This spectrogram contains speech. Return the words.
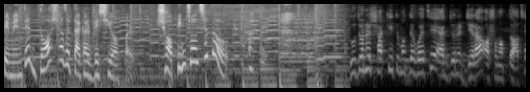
পেমেন্টে দশ হাজার টাকার বেশি অফার। শপিং চলছে তো? দুজনের সাক্ষী ইতিমধ্যে হয়েছে, একজনের জেরা অসমাপ্ত আছে।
